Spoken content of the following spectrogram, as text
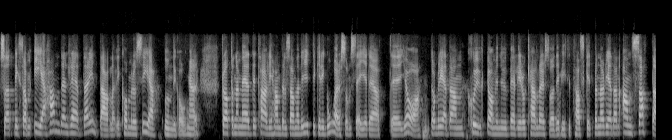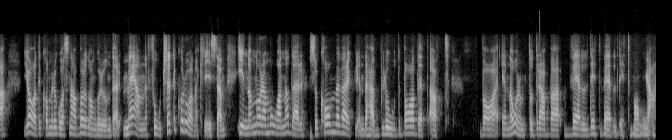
Så att liksom e-handeln räddar inte alla. Vi kommer att se undergångar. Pratade med detaljhandelsanalytiker igår som säger det att eh, ja, de redan sjuka, om vi nu väljer att kalla det så, det är lite taskigt, men de redan ansatta ja, det kommer att gå snabbare och de går under. Men fortsätter coronakrisen, inom några månader så kommer verkligen det här blodbadet att var enormt och drabba väldigt, väldigt många.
